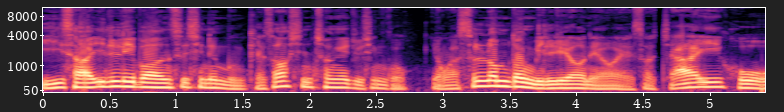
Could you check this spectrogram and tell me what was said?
2412번 쓰시는 분께서 신청해 주신 곡 영화 슬럼덕 밀리어네어에서 자이호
